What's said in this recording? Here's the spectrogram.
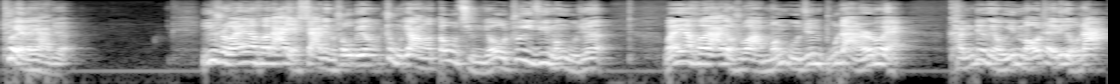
退了下去。于是完颜和达也下令收兵，众将呢都请求追击蒙古军。完颜和达就说啊，蒙古军不战而退，肯定有阴谋，这里有诈。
